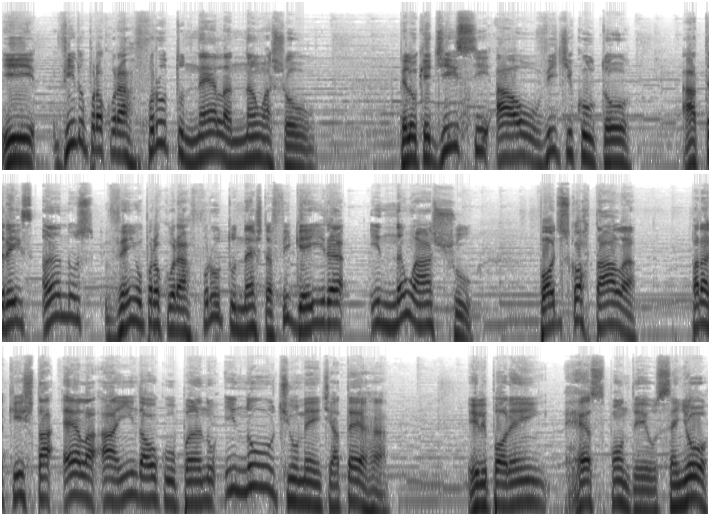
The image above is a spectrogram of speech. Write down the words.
e, vindo procurar fruto nela, não achou. Pelo que disse ao viticultor: Há três anos venho procurar fruto nesta figueira e não acho. Podes cortá-la. Para que está ela ainda ocupando inutilmente a terra? Ele, porém, respondeu: Senhor,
